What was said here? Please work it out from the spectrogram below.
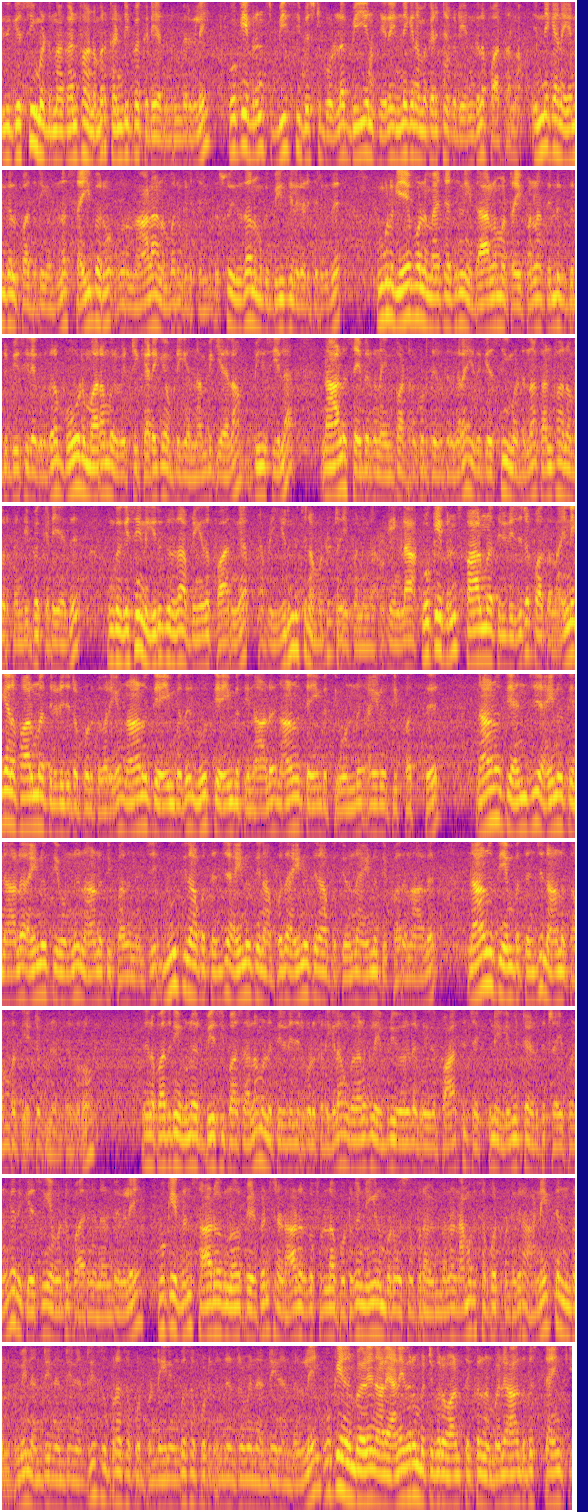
இது கெஸ்ஸிங் மட்டும்தான். கன்ஃபார்ம் நம்பர் கண்டிப்பாக கிடையாது நண்பர்களே. ஓகே ஃப்ரெண்ட்ஸ் பிசி பெஸ்ட் போர்டில் பிஎன்சியில் இன்றைக்கி நம்ம கிடைச்சிருக்கிற எண்களை பார்த்துடலாம். இன்றைக்கான எண்கள் பார்த்துட்டிங்க அப்படின்னா சைபரும் ஒரு நாலாம் நம்பரும் கிடைச்சிருக்குது. ஸோ இதுதான் நமக்கு பிசியில் கிடைச்சிருக்குது. உங்களுக்கு ஏ போர்டில் மேட்ச் ஆச்சுன்னு நீங்கள் தாராளமாக ட்ரை பண்ணலாம். தில்லுக்கு திட்டு பிசியில் கொடுக்குற போர்டு மரம் ஒரு வெற்றி கிடைக்கும் அப்படிங்கிற நம்பிக்கையெல்லாம் பிசியில் நாலு சைபருக்கு நான் இம்பார்ட்டன்ட் கொடுத்து எடுத்துருக்கிறேன். இது கெஸ்ஸிங் மட்டும்தான். கன்ஃபார்ம் நம்பர் கண்டிப்பாக கிடையாது. உங்கள் கெஸ்ஸிங்கில் இருக்கிறதா அப்படிங்கிறத பாருங்கள் அப்படி இருந்துச்சுன்னா மட்டும் ட்ரை பண்ணுங்கள் ஓகேங்களா ஓகே ஃப்ரெண்ட்ஸ் ஃபார்முலா த்ரீ டிஜிட்டை பார்த்தலாம் இன்றைக்கான ஃபார்முலா த்ரீ டிஜிட்டை பொறுத்த வரையும். நானூற்றி ஐம்பது நூற்றி ஐம்பத்தி நாலு நானூற்றி ஐம்பத்தி ஒன்று ஐநூற்றி பத்து நானூற்றி அஞ்சு ஐநூற்றி நாலு ஐநூற்றி ஒன்று நானூற்றி பதினஞ்சு நூற்றி நாற்பத்தஞ்சு ஐநூற்றி நாற்பது ஐநூற்றி நாற்பத்தி ஒன்று ஐநூற்றி பதினாலு நானூற்றி எண்பத்தஞ்சு நானூற்றி ஐம்பத்தி எட்டு அப்படின்னு எடுத்துக்கிறோம். இதில் பார்த்துட்டிங்க அப்படின்னா ஒரு பிசி பாஸ் ஆகலாம் இல்லை த்ரீ டிஜிட் கூட கிடைக்கலாம். உங்கள் கணக்கில் எப்படி வருது அப்படிங்கிறத பார்த்து செக் பண்ணி லிமிட்டை எடுத்து ட்ரை பண்ணுங்கள் அது கெஸிங்கை மட்டும் பாருங்கள் நண்பர்களே. ஓகே ஃப்ரெண்ட்ஸ் ஹார்ட் ஒர்க் நோர் பேர் ஃப்ரெண்ட்ஸ் ரெண்டு ஒர்க்கு ஃபுல்லாக போட்டுங்க நீங்களும் போடுங்க சூப்பராக வின் பண்ணலாம். நமக்கு சப்போர்ட் பண்ணுற அனைத்து நண்பர்களுக்குமே நன்றி நன்றி நன்றி. சூப்பராக சப்போர்ட் பண்ணுறீங்க உங்கள் சப்போர்ட்டுக்கு நன்றிமே நன்றி நண்பர்களே. ஓகே நண்பர்களே நாளை அனைவரும் வெற்றி பெற வாழ்த்துக்கள் நண்பர்களே. All the best thank you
